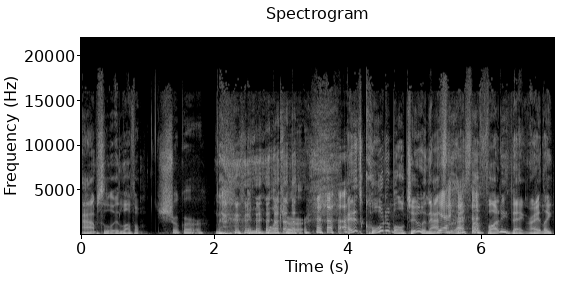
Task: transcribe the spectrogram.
absolutely love him. Sugar in water. and it's quotable too. And that's Yeah. that's the funny thing, right? Like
